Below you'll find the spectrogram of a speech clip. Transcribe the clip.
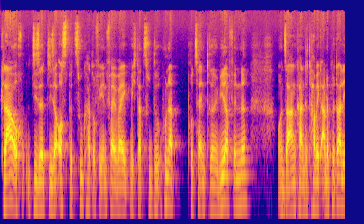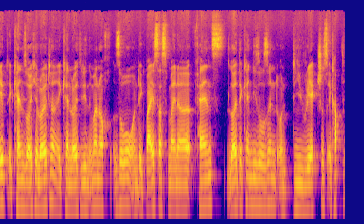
klar, auch dieser, dieser Ostbezug hat auf jeden Fall, weil ich mich dazu 100% drin wiederfinde und sagen kann, das habe ich alles miterlebt. Ich kenne solche Leute, ich kenne Leute, die sind immer noch so und ich weiß, dass meine Fans Leute kennen, die so sind und die Reactions. Ich habe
